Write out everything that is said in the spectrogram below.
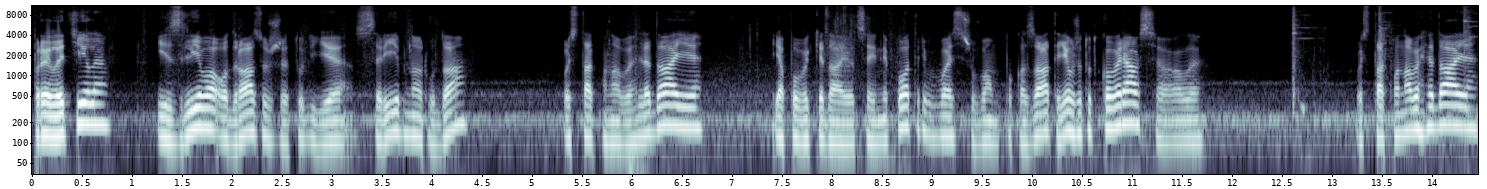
Прилетіли. І зліва одразу ж тут є срібна руда. Ось так вона виглядає. Я повикидаю цей непотріб весь, щоб вам показати. Я вже тут ковирявся, але ось так вона виглядає.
